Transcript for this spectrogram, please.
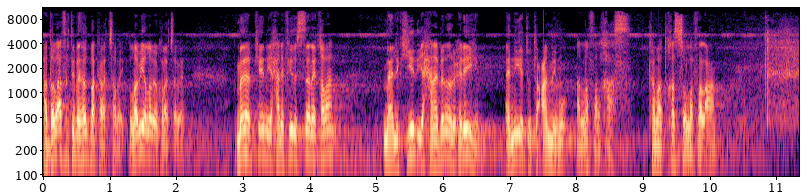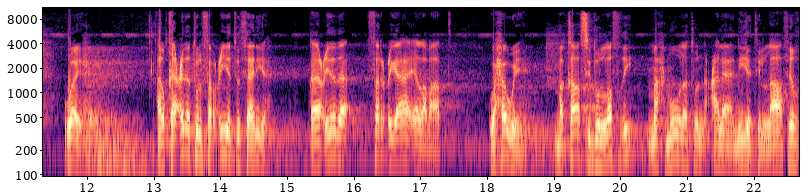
Haddaba afartii madhabood baa kala jabay. Labiyo laba kala jabeen. Madhabkeenna iyo xanafiyadu sidanay qabaan maalikiyada iyo xanaabiladan waxay leeyihiin anniyatu tucamimu allafd alkhaas كما تخصص اللفظ العام وايه القاعدة الفرعية الثانية قاعدة فرعية لبات وحوي مقاصد اللفظ محمولة على نية اللافظ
